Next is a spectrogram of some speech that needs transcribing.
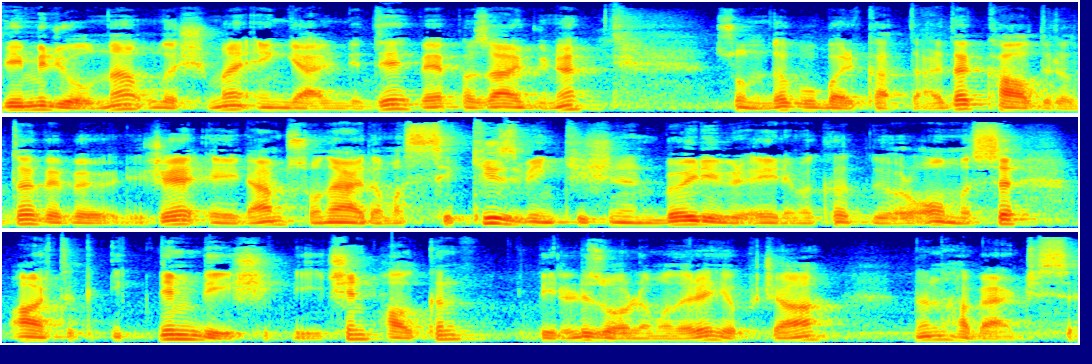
demir yoluna ulaşımı engelledi ve pazar günü sonunda bu barikatlar da kaldırıldı ve böylece eylem sona erdi. Ama 8 bin kişinin böyle bir eyleme katılıyor olması artık iklim değişikliği için halkın belirli zorlamaları yapacağının habercisi.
